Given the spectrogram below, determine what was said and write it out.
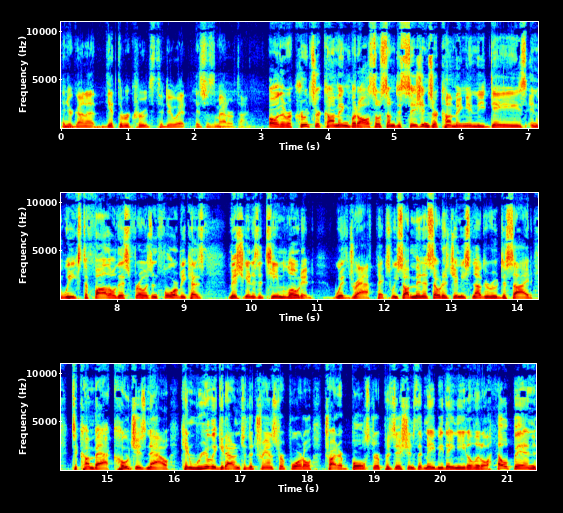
and you're going to get the recruits to do it. It's just a matter of time. Oh, the recruits are coming, but also some decisions are coming in the days and weeks to follow this Frozen Four because Michigan is a team loaded with draft picks. We saw Minnesota's Jimmy Snuggerud decide to come back. Coaches now can really get out into the transfer portal, try to bolster positions that maybe they need a little help in.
